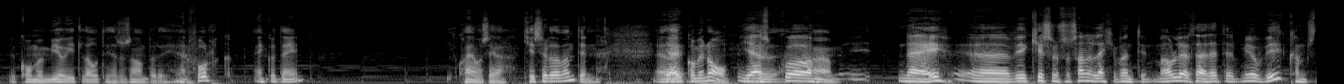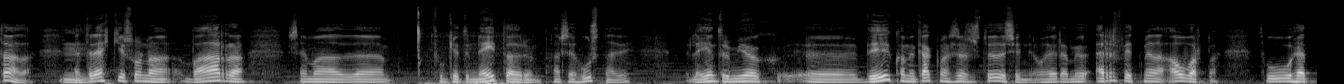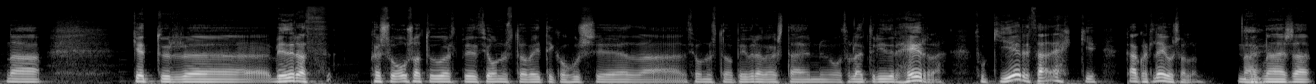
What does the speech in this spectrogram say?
við komum mjög ítla út í þessu samanbörði en fólk einhvern veginn hvað ég má segja, kissir það vöndin eða Ég- er komið nóg Já, sko, Ha, nei, uh, við kissum svo sannlega ekki vöndin. Málið er það að þetta er mjög viðkam staða. mm, Þetta er ekki svona vara sem að uh, þú getur neitaður um, þar sé húsnæði. Leyendur er mjög uh, viðkvæmi gagnar þessari stöðu sinni og þeir eru mjög erfitt með að ávarpa. Þú hérna getur viðrað hversu ósattu þú ert við þjónustu á veitingahúsi eða þjónustu á bifræðvegstæðinu og þú lætur í þér heyra. Þú gerir það ekki gagvart leigusalan nei, vegna þess að,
